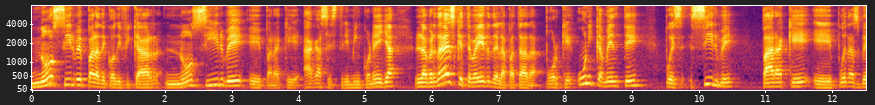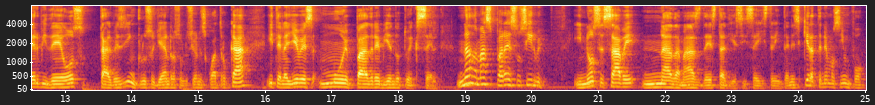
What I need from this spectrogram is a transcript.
no sirve para decodificar, no sirve eh, para que hagas streaming con ella. La verdad es que te va a ir de la patada porque únicamente pues sirve para que eh, puedas ver videos tal vez incluso ya en resoluciones 4K y te la lleves muy padre viendo tu Excel. Nada más para eso sirve. Y no se sabe nada más de esta 1630. Ni siquiera tenemos info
